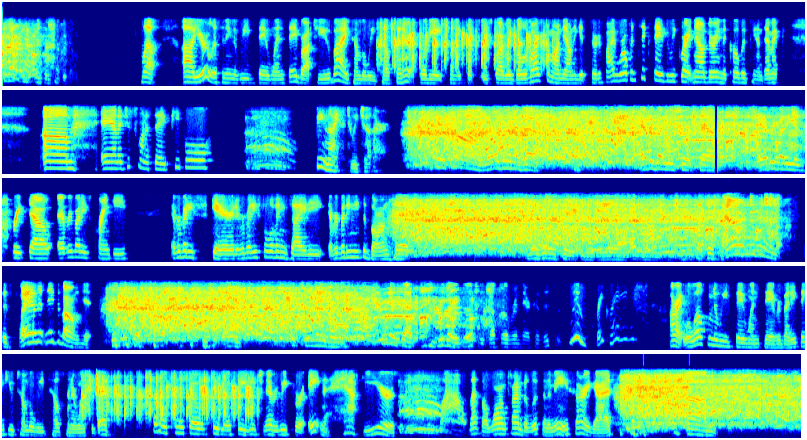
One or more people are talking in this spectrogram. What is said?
so that's what happens in puppydom. Well, uh, you're listening to Weeds Day Wednesday, brought to you by Tumbleweed Health Center at 4826 East Broadway Boulevard. Come on down and get certified. We're open six days a week right now during the COVID pandemic. Um, and I just want to say, people, be nice to each other. Okay, come on. We're all doing our best. Everybody is short-staffed. Everybody is freaked out. Everybody's cranky. Everybody's scared. Everybody's full of anxiety. Everybody needs a bong hit. They really do. It's like this town needs an enema. This planet needs a bong hit. It's over in there? Because this is woo, great, great. All right. Well, welcome to Weeds Day Wednesday, everybody. Thank you, Tumbleweeds Health Center, once again for hosting the show with Studio C each and every week for eight and a half years. Wow, that's a long time to listen to me. Sorry, guys. um,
